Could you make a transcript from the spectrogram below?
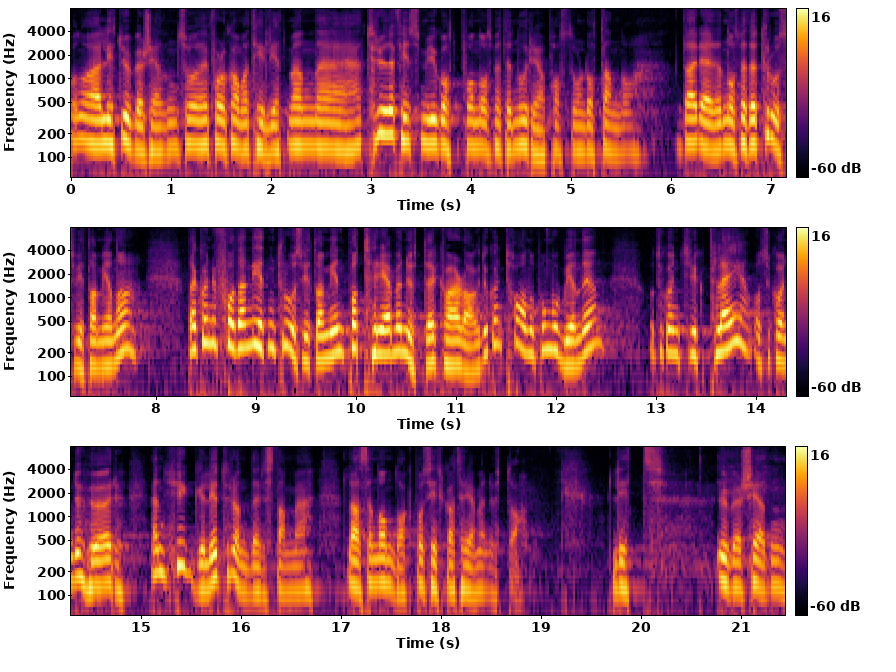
Og nå er jeg litt ubeskjeden, så folk har meg tilgitt, men eh, jeg tror det fins mye godt på noe som heter norjapastoren.no. Der er det noe som heter trosvitaminer. Der kan du få deg en liten trosvitamin på tre minutter hver dag. Du kan ta den på mobilen din, og du kan trykke play, og så kan du høre en hyggelig trønderstemme lese en andakt på ca. tre minutter. Litt ubeskjeden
